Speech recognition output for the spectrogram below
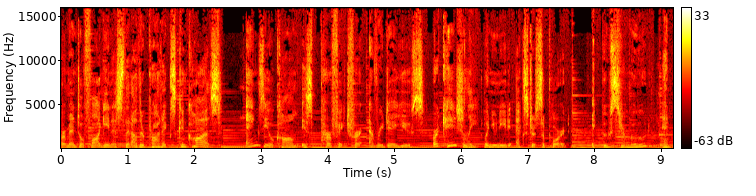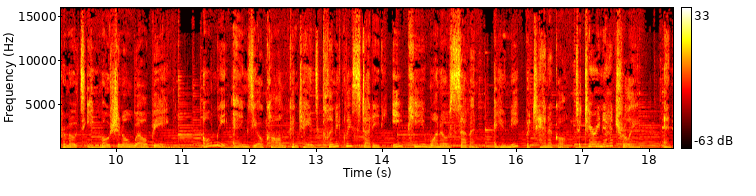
or mental fogginess that other products can cause. Anxiocalm is perfect for everyday use or occasionally when you need extra support. It boosts your mood and promotes emotional well-being. Only Anxiocalm contains clinically studied EP107, a unique botanical to Terry Naturally. And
